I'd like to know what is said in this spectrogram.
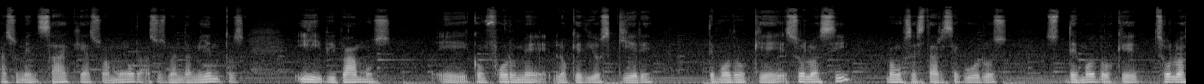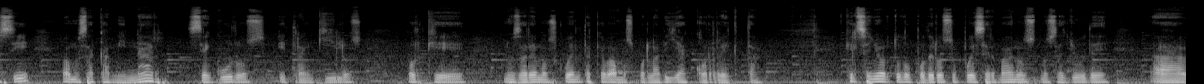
a su mensaje, a su amor, a sus mandamientos y vivamos eh, conforme lo que Dios quiere, de modo que solo así vamos a estar seguros de modo que solo así vamos a caminar seguros y tranquilos, porque nos daremos cuenta que vamos por la vía correcta. Que el Señor Todopoderoso, pues hermanos, nos ayude a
